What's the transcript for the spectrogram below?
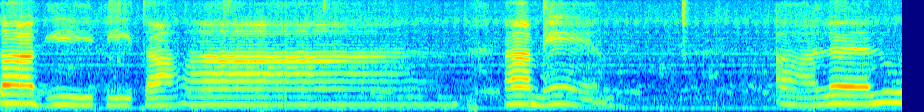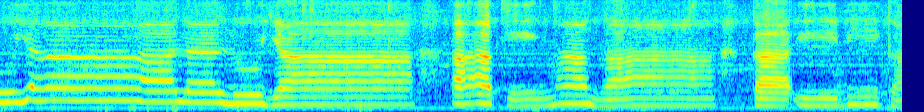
kagipitan. Amen. Aleluya, aleluya, aking mga kaibigan.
